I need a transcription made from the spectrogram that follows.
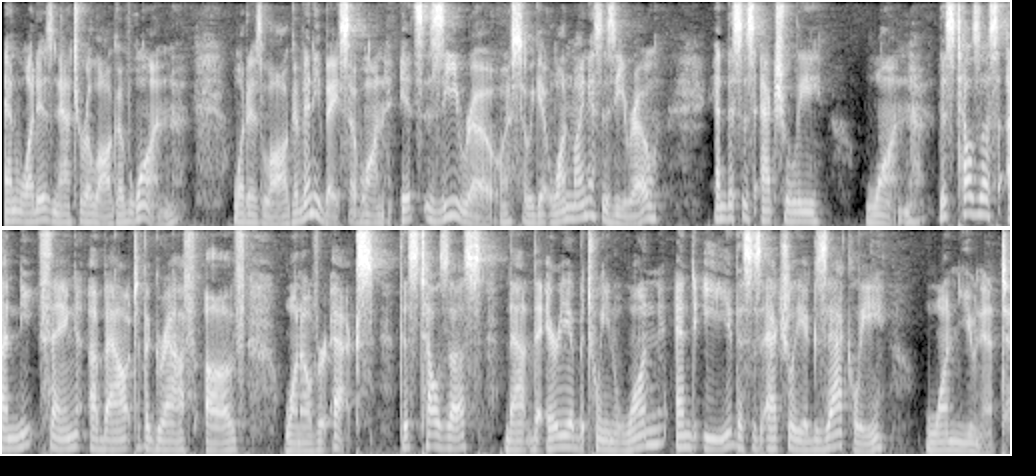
And what is natural log of 1? What is log of any base of 1? It's 0. So we get 1 minus 0. and this is actually 1. This tells us a neat thing about the graph of 1 over x. This tells us that the area between 1 and e, this is actually exactly 1 unit.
